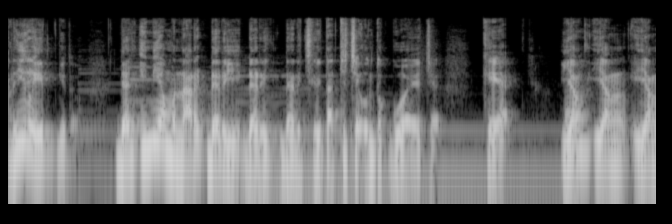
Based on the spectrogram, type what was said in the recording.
relate gitu. Dan ini yang menarik dari dari dari cerita Cece untuk gue ya, Ce. Kayak yang yang yang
